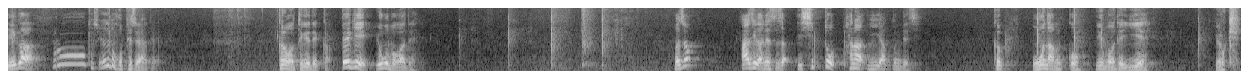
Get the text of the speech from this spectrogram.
얘가 이렇게 해서 여기도 곱해줘야 돼. 그럼 어떻게 될까? 빼기, 요거 뭐가 돼? 맞아? 아직 안 했어. 자, 이 10도 하나 2 약분 되지. 그럼 5 남고, 이거 뭐 돼? 2에. 요렇게.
